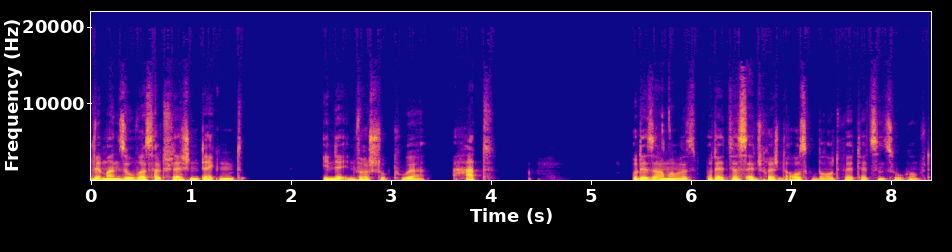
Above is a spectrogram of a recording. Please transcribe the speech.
wenn man sowas halt flächendeckend in der Infrastruktur hat, oder sagen wir mal, oder das entsprechend ausgebaut wird jetzt in Zukunft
